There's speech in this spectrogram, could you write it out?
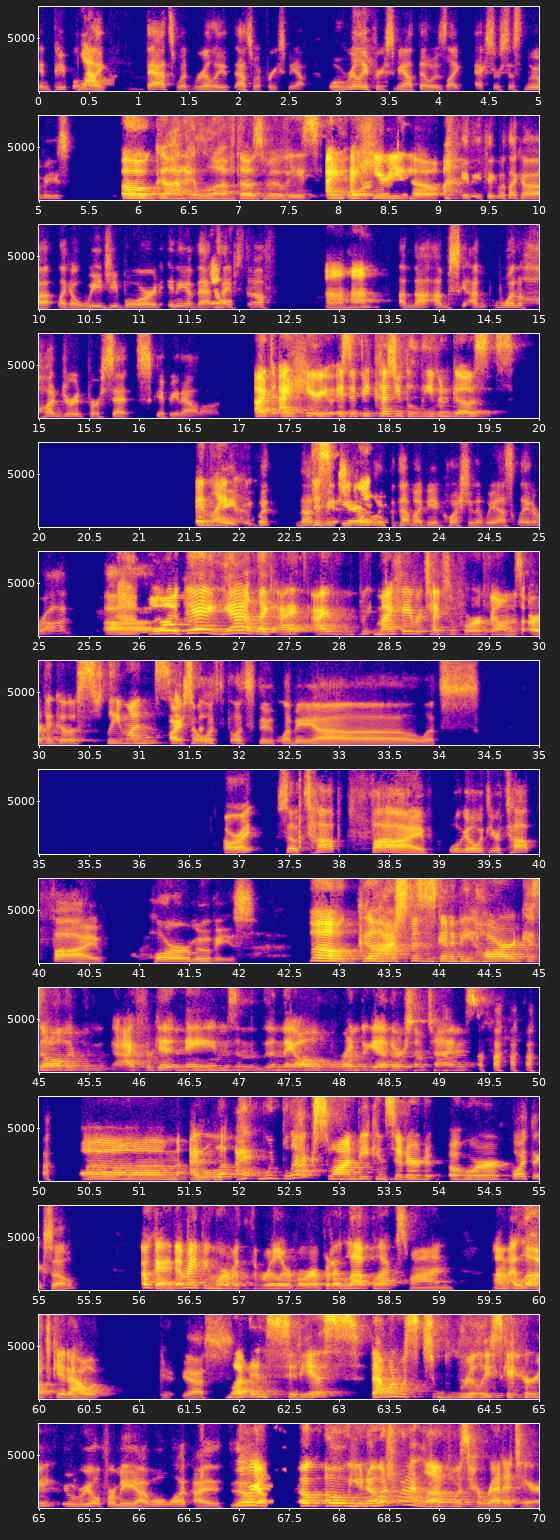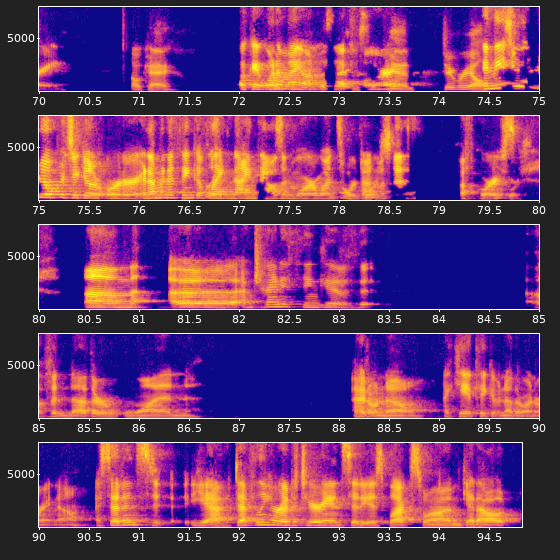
in people, Yeah. like that's what really that's what freaks me out. What really freaks me out though is like Exorcist movies. Oh God, I love those movies. I, I hear you though. Anything with like a like a Ouija board, any of that Yep. type stuff. Uh huh. I'm not. I'm. I'm 100 percent skipping out on. I, I hear you. Is it because you believe in ghosts? And like, Maybe, but not to be a spoiler, but that might be a question that we ask later on. Uh, okay, yeah. Like I, I, my favorite types of horror films are the ghostly ones. all right, so let's let's do. Let me. uh Let's. All right, so top five. We'll go with your top five horror movies. oh gosh, this is gonna be hard because all the I forget names and then they all run together sometimes. um, I, lo- I would Black Swan be considered a horror? Oh, I think so. Okay, that might be more of a thriller horror, but I love Black Swan. Um, I loved Get Out. Yes. Loved Insidious. That one was really scary. Too real for me. I won't watch. I For real. Oh, oh, you know which one I loved was Hereditary. Okay. Okay, what am I on? Was that four? Again, too real. And these are in no particular order. And I'm going to think of like 9,000 more once Oh, we're done course. with this. Of course. Of course. Um, uh, I'm trying to think of of another one. I don't know. I can't think of another one right now. I said, Insi- yeah, definitely Hereditary, Insidious, Black Swan, Get Out,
